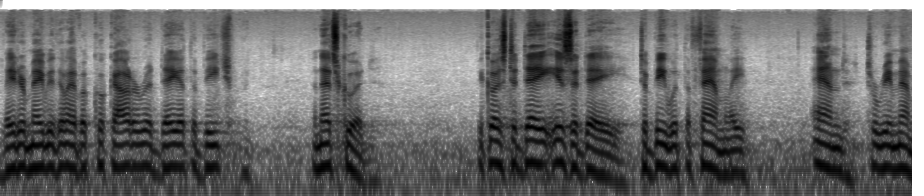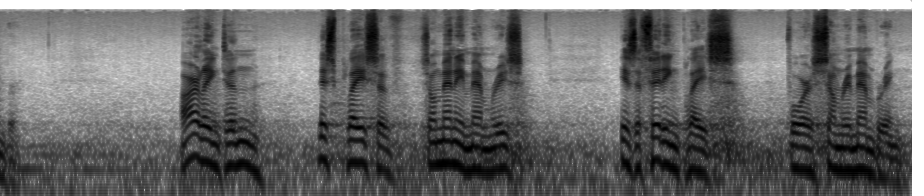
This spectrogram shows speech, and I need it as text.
Later, maybe they'll have a cookout or a day at the beach, and that's good. Because today is a day to be with the family and to remember. Arlington, this place of so many memories, is a fitting place for some remembering.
